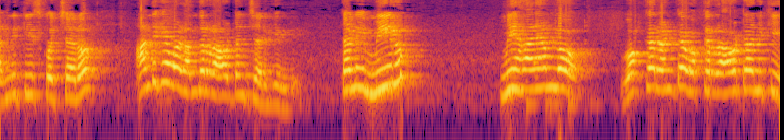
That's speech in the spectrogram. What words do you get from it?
అన్ని తీసుకొచ్చారో అందుకే వాళ్ళందరూ రావటం జరిగింది. కానీ మీరు మీ హయాంలో ఒక్కరంటే ఒక్కరు రావటానికి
